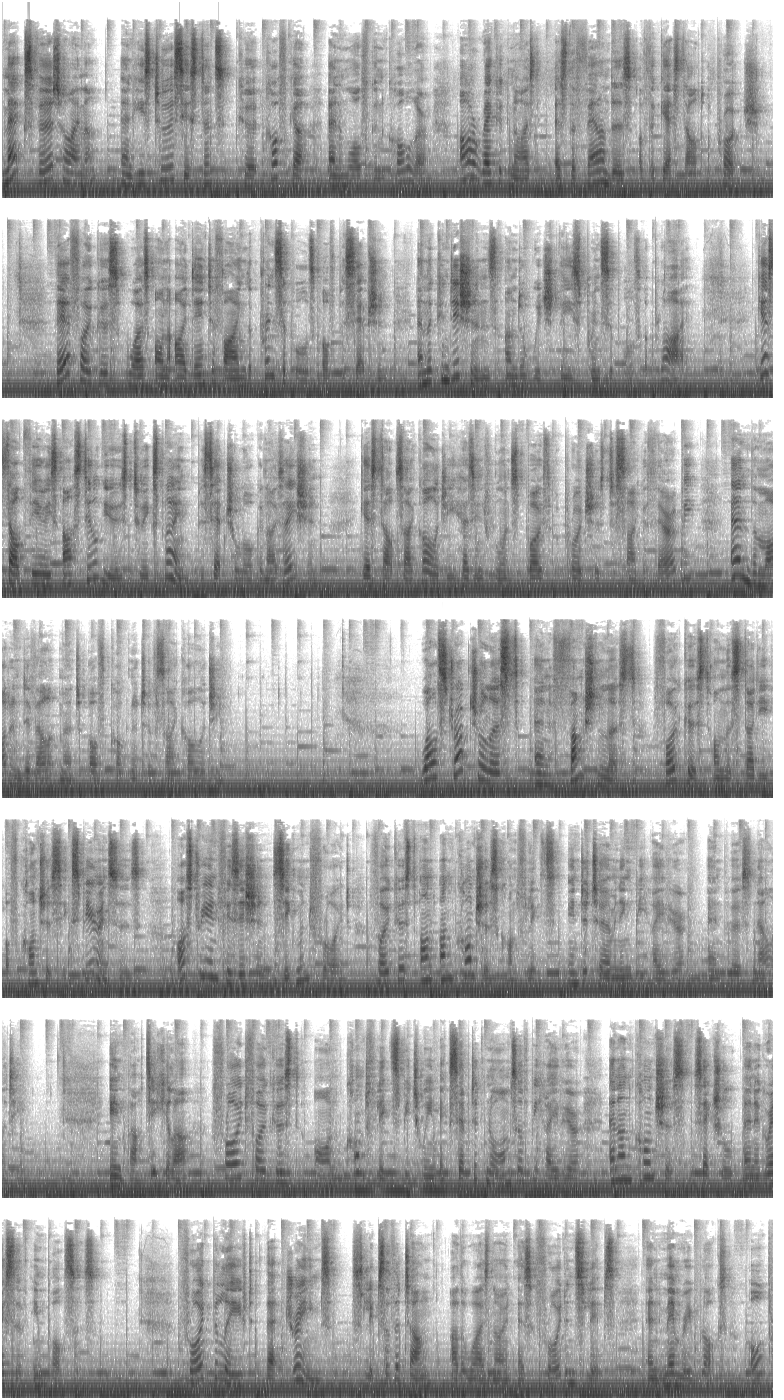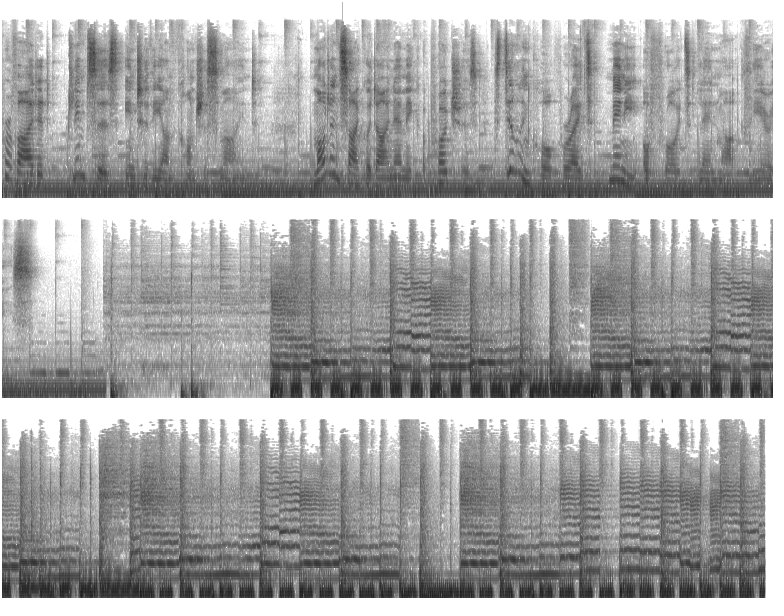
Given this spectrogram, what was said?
Max Wertheimer and his two assistants, Kurt Koffka and Wolfgang Kohler, are recognized as the founders of the Gestalt approach. Their focus was on identifying the principles of perception and the conditions under which these principles apply. Gestalt theories are still used to explain perceptual organization. Gestalt psychology has influenced both approaches to psychotherapy and the modern development of cognitive psychology. While structuralists and functionalists focused on the study of conscious experiences, Austrian physician Sigmund Freud focused on unconscious conflicts in determining behavior and personality. In particular, Freud focused on conflicts between accepted norms of behavior and unconscious sexual and aggressive impulses. Freud believed that dreams, slips of the tongue, otherwise known as Freudian slips, and memory blocks all provided glimpses into the unconscious mind. Modern psychodynamic approaches still incorporate many of Freud's landmark theories.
